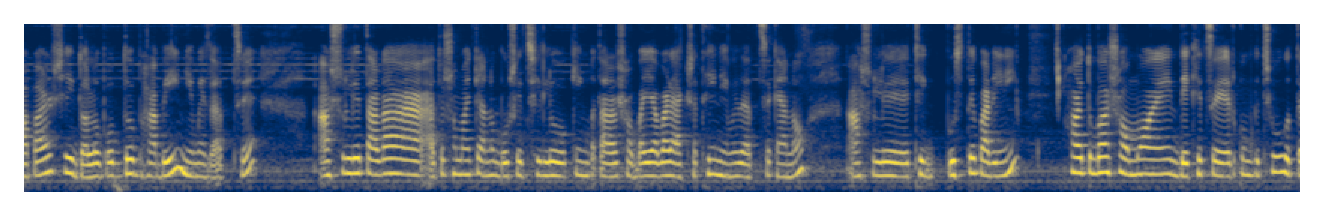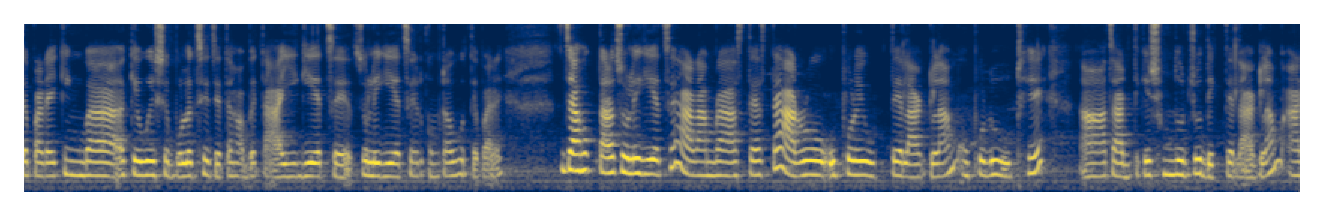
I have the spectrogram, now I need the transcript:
আবার সেই দলবদ্ধভাবেই নেমে যাচ্ছে। আসলে তারা এত সময় কেন বসেছিল কিংবা তারা সবাই আবার একসাথেই নেমে যাচ্ছে কেন, আসলে ঠিক বুঝতে পারিনি। হয়তোবা সময় দেখেছে, এরকম কিছু হতে পারে কিংবা কেউ এসে বলেছে যেতে হবে, তাই গিয়েছে, চলে গিয়েছে, এরকমটাও হতে পারে। যা হোক, তারা চলে গিয়েছে আর আমরা আস্তে আস্তে আরও উপরে উঠতে লাগলাম, উপরে উঠে চারদিকে সৌন্দর্য দেখতে লাগলাম। আর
